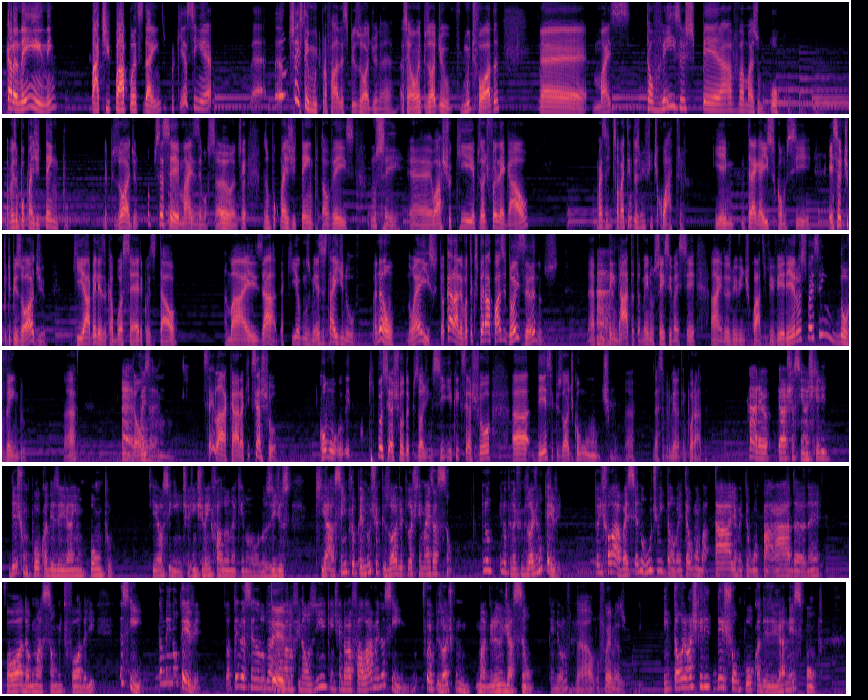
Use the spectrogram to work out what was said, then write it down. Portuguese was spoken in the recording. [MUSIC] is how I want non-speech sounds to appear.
Cara, nem, nem bati papo antes da intro, porque assim, é, é- Eu não sei se tem muito pra falar desse episódio, né? Assim, é um episódio muito foda. é, mas talvez eu esperava mais um pouco. Talvez um pouco mais de tempo do episódio. Não precisa ser mais emoção, sei mas um pouco mais de tempo, talvez. Não sei. É, eu acho que o episódio foi legal. Mas a gente só vai ter em 2024. E entrega isso como se. Esse é o tipo de episódio que, ah, beleza, acabou a série, coisa e tal. Mas, ah, daqui a alguns meses tá aí de novo. Mas não, não é isso. Então, caralho, eu vou ter que esperar quase dois anos. Né? Porque Ah. não tem data também, não sei se vai ser, ah, em 2024, em fevereiro, ou se vai ser em novembro. Né? É, Então, pois é. sei lá, cara, o que, que você achou? Como, que, que você achou do episódio em si e o que, você achou ah, desse episódio como o último, né? Dessa primeira temporada. Cara, eu, eu acho assim, eu acho que ele deixa um pouco a desejar em um ponto que é o seguinte, a gente vem falando aqui no- nos vídeos que, ah, sempre o penúltimo episódio, o episódio tem mais ação. E no, e no penúltimo episódio não teve. Então a gente fala, ah, vai ser no último então, vai ter alguma batalha, vai ter alguma parada, né, foda, alguma ação muito foda ali. Assim, também não teve. Só teve a cena do Não dragão lá teve. no finalzinho, que a gente ainda vai falar, mas assim, não foi um episódio com uma grande ação, entendeu? Não, não foi mesmo. Então eu acho que ele deixou um pouco a desejar nesse ponto.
